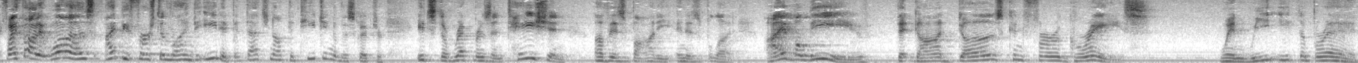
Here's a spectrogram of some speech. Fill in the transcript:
If I thought it was, I'd be first in line to eat it, but that's not the teaching of the scripture. It's the representation of his body and his blood. I believe that God does confer grace when we eat the bread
